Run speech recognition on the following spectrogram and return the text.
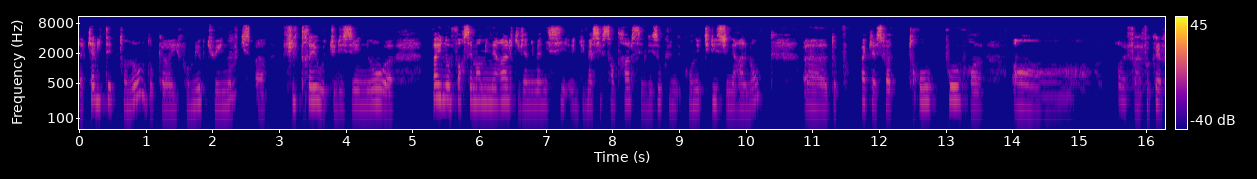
la qualité de ton eau. Donc, il faut mieux que tu aies une eau mmh. qui soit filtrée ou utiliser une eau, pas une eau forcément minérale qui vient du, massif, du massif central, c'est les eaux qu'on utilise généralement. donc, faut pas qu'elle soit trop pauvre en, enfin, faut qu'elle,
